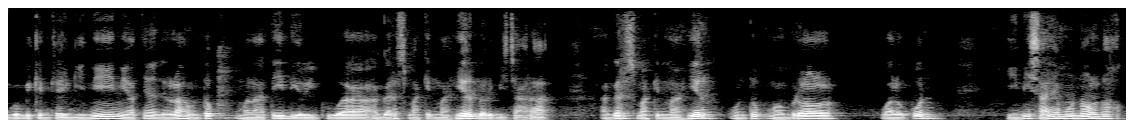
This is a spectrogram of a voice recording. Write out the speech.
gue bikin kayak gini niatnya adalah untuk melatih diri gue agar semakin mahir berbicara agar semakin mahir untuk ngobrol. Walaupun ini saya monolog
